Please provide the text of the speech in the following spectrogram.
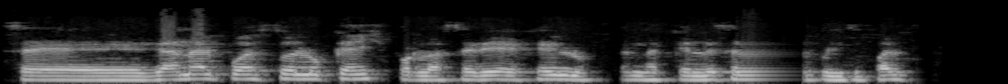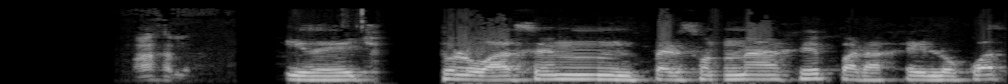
se gana el puesto de Luke Cage por la serie de Halo, en la que él es el principal. Bájalo. Y de hecho lo hacen personaje para Halo 4.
